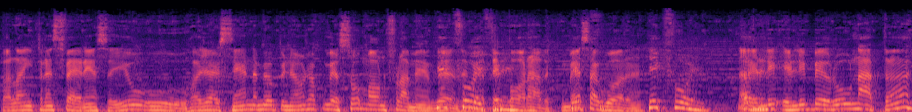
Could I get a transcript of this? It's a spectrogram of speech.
Falar em transferência aí, o, o Roger Senna, na minha opinião, já começou mal no Flamengo, Que né? que foi, A temporada. Começa agora, né? O que, que foi? Não, ele, ele liberou o Natan,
